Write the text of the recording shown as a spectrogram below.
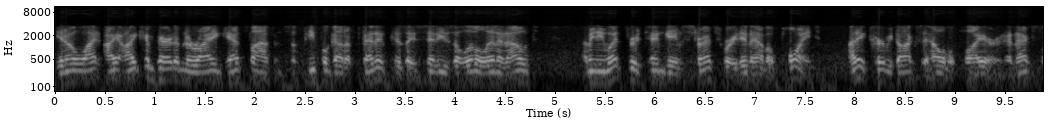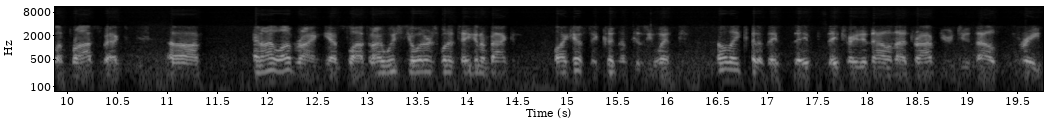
You know what? I, I compared him to Ryan Getzlaf, and some people got offended because they said he's a little in and out. I mean, he went through a ten game stretch where he didn't have a point I think Kirby Dach's a hell of a player, an excellent prospect. Uh, and I love Ryan Getzlaf, and I wish the Oilers would have taken him back. Well, I guess they couldn't have because he went. Oh, they could have. They they they traded down on that draft year in 2003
